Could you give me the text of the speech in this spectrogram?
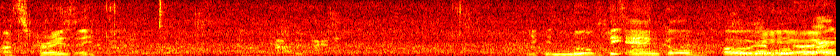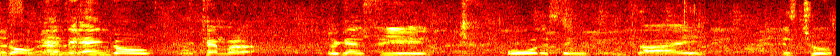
that's crazy. You can move the angle. Oh you can yeah, move yeah, the angle, any angle camera. You can see all the things inside this tube.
